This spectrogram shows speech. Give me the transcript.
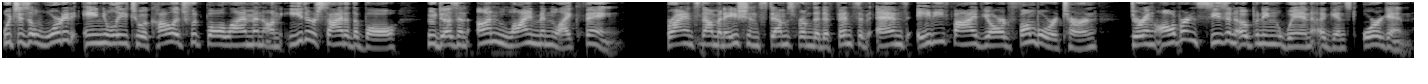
which is awarded annually to a college football lineman on either side of the ball who does an unlineman like thing. Bryant's nomination stems from the defensive end's 85 yard fumble return during Auburn's season opening win against Oregon.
